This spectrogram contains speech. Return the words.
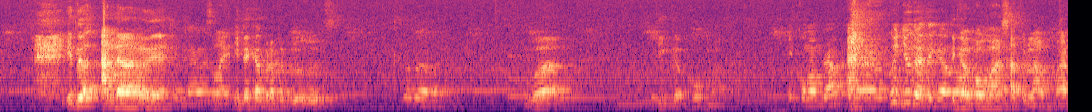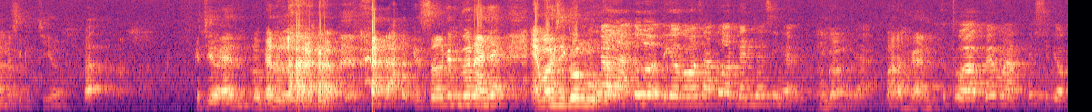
Itu andalan lu ya. Andalan. Selain IPK berapa dulu? lu? Berapa? Gua 3, koma. Eh, koma berapa? gue juga tiga 3,18 masih kecil. Ah, Kecil kan? Lu kan lah. Kesel kan gue nanya. Emang sih gue Enggak, muka. enggak, tunggu, 3,1 organisasi enggak? Enggak. Enggak. Parah kan? Ketua BEM artis 3,2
